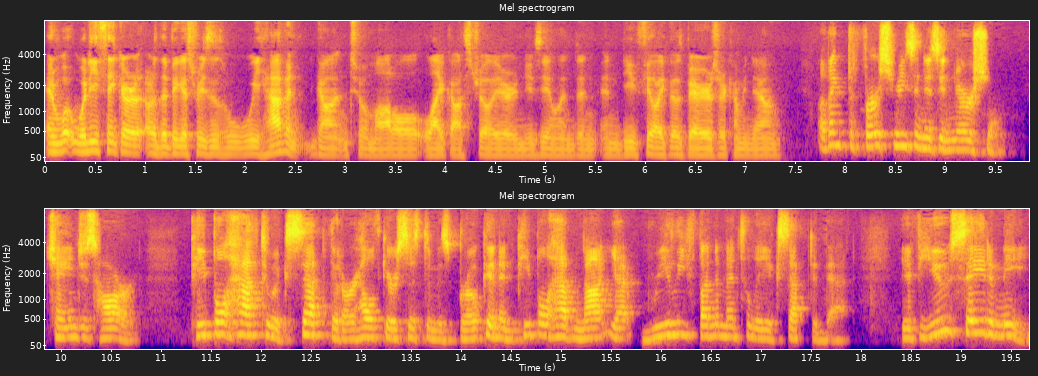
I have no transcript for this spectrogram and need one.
And what, what do you think are, are the biggest reasons we haven't gone to a model like Australia or New Zealand? And, and do you feel like those barriers are coming down? I think the first reason is inertia. Change is hard. People have to accept that our healthcare system is broken, and people have not yet really fundamentally accepted that. If you say to me,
